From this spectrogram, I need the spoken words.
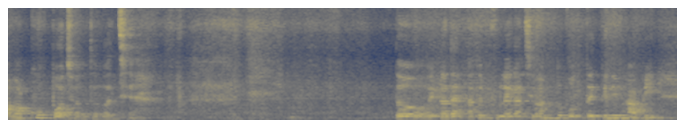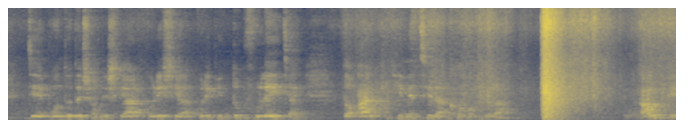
আমার খুব পছন্দ হয়েছে। তো এটা দেখাতে ভুলে গেছিলাম, তো প্রত্যেক দিনই ভাবি যে বন্ধুদের সঙ্গে শেয়ার করি শেয়ার করি, কিন্তু ভুলেই যাই। তো আর কি কিনেছি দেখো বন্ধুরা? কালকে,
